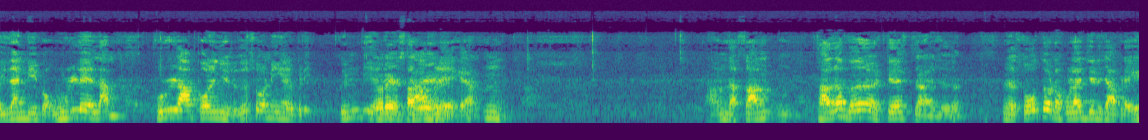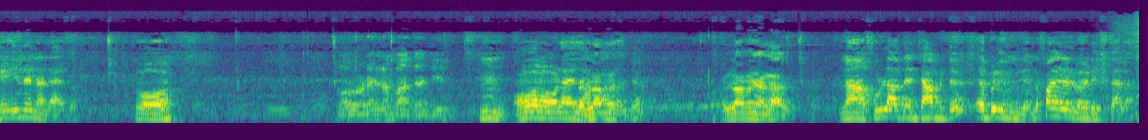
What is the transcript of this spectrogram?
இதாண்டி இப்போ உள்ள எல்லாம் ஃபுல்லாக பொழிஞ்சிருக்கு ஸோ நீங்கள் இப்படி கிண்டி சாப்பிடுங்க ம். அந்த சம் சதை வேறு டேஸ்ட் தான் இது. இந்த சோத்தோட குழச்சிட்டு சாப்பிடுங்க இன்னும் நல்லா இருக்கும் ஸோ ம் எல்லாமே. நல்லா இருக்கு. நான் ஃபுல்லாக சாப்பிட்டு எப்படி இருந்துச்சு ஃபைனல் வேர்டிஷ் தரேன்.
